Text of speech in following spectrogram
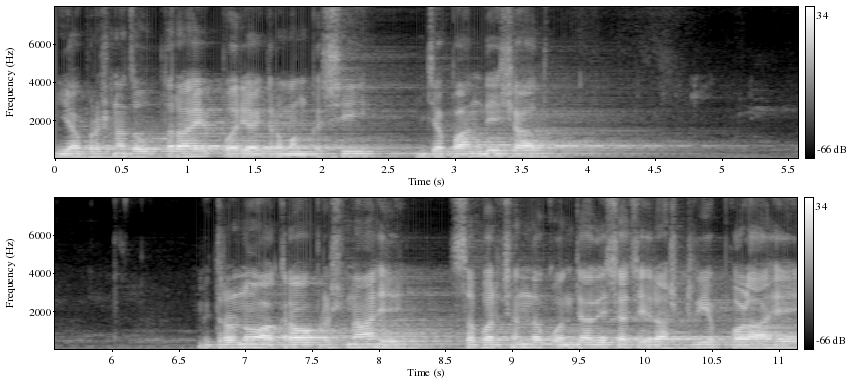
या प्रश्नाचं उत्तर आहे पर्याय क्रमांक सी जपान देशात. मित्रांनो अकरावा प्रश्न आहे सफरचंद कोणत्या देशाचे राष्ट्रीय फळ आहे?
